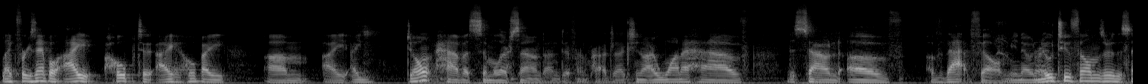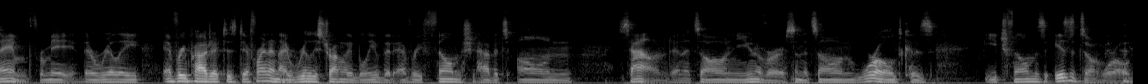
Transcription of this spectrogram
like for example, I hope to, I hope I, um, I, I don't have a similar sound on different projects. You know, I want to have the sound of of that film. You know, no two films are the same for me. They're really every project is different, and I really strongly believe that every film should have its own sound and its own universe and its own world because each film is, is its own world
